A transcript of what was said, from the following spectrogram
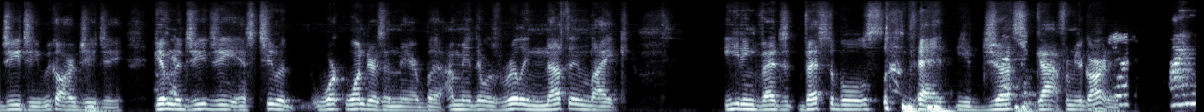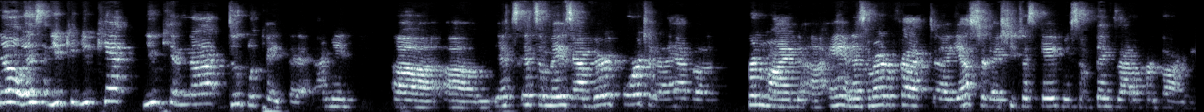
Gigi. We call her Gigi. Give them to Gigi, and she would work wonders in there. But I mean, there was really nothing like eating veg- vegetables that you just got from your garden. I know, isn't you? Can, you can't you cannot duplicate that. I mean, uh, um, it's it's amazing. I'm very fortunate. I have a friend of mine, uh, Anne. As a matter of fact, uh, yesterday she just gave me some things out of her garden.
